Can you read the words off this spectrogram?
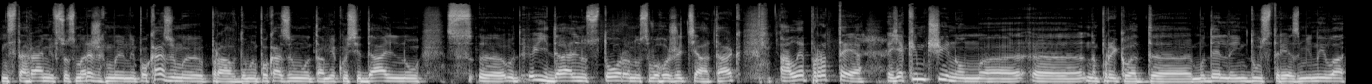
інстаграмі, в соцмережах ми не показуємо правду, ми показуємо там якусь ідеальну е, ідеальну сторону свого життя, так? Але про те, яким чином, е, наприклад, модельна індустрія змінила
